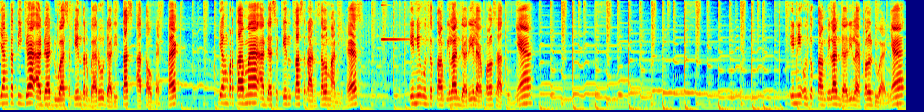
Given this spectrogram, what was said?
Yang ketiga ada dua skin terbaru dari tas atau backpack. Yang pertama ada skin tas ransel money. Ini untuk tampilan dari level satunya Ini untuk tampilan dari level 2 nya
